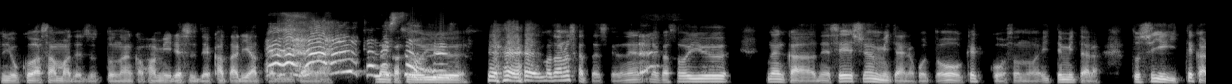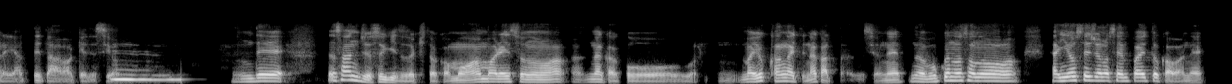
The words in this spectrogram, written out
翌朝までずっとなんかファミレスで語り合ったりみたいな。なんかそう。いう、まあ楽しかったですけどね。なんかそういう、なんかね、青春みたいなことを結構その言ってみたら、年いってからやってたわけですよう。ん。で、30過ぎた時とかもあんまりその、なんかこう、まあよく考えてなかったんですよね。僕のその、養成所の先輩とかはね、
